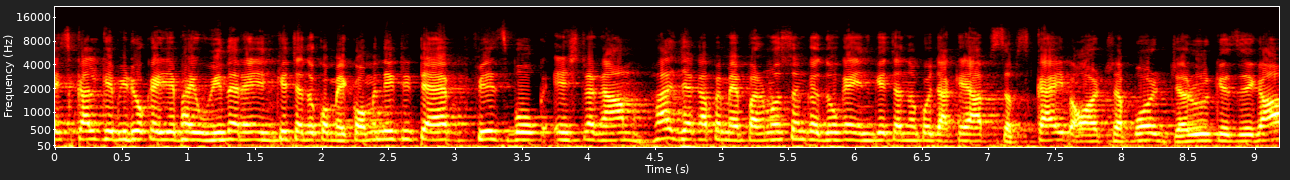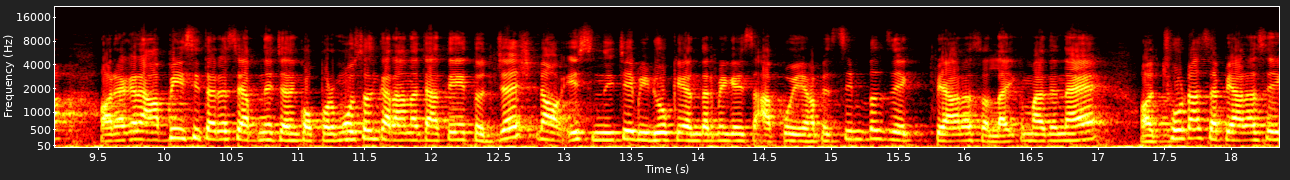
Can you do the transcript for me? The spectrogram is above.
इस कल के वीडियो का ये भाई विनर है, इनके चैनल को मैं कम्युनिटी टैब फेसबुक इंस्टाग्राम हर जगह पे मैं प्रमोशन कर दूँगा, इनके चैनल को जाके आप सब्सक्राइब और सपोर्ट ज़रूर कीजिएगा। और अगर आप भी इसी तरह से अपने चैनल को प्रमोशन कराना चाहते हैं तो जस्ट नाउ इस नीचे वीडियो के अंदर में गई आपको यहाँ पे सिंपल से एक प्यारा सा लाइक मार देना है और छोटा सा प्यारा से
